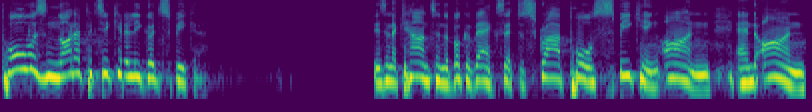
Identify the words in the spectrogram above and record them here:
Paul was not a particularly good speaker. There's an account in the book of Acts that describe Paul speaking on and on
